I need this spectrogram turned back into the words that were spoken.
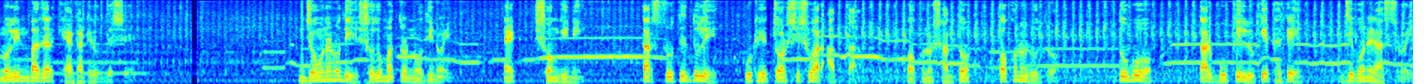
নলিন বাজার খেয়াঘাটের উদ্দেশ্যে। যমুনা নদী শুধুমাত্র নদী নয়, এক সঙ্গিনী। তার স্রোতের দুলে উঠে চর শিশুয়ার আত্মা, কখনো শান্ত, কখনো রুদ্র। তবুও তার বুকে লুকিয়ে থাকে জীবনের আশ্রয়।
